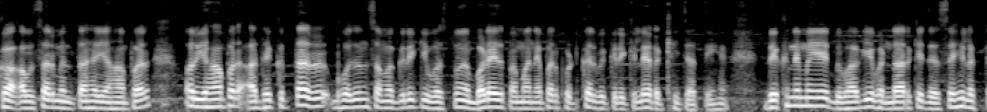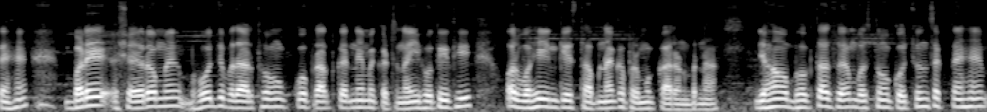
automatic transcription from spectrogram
का अवसर मिलता है यहाँ पर। और यहाँ पर अधिकतर भोजन सामग्री की वस्तुएँ बड़े पैमाने पर फुटकर बिक्री के लिए रखी जाती हैं। देखने में ये विभागीय भंडार के जैसे ही लगते हैं। बड़े शहरों में भोज्य पदार्थों को प्राप्त करने में कठिनाई होती थी और वही इनकी स्थापना का प्रमुख कारण बना। यहाँ उपभोक्ता स्वयं वस्तुओं को चुन सकते हैं।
